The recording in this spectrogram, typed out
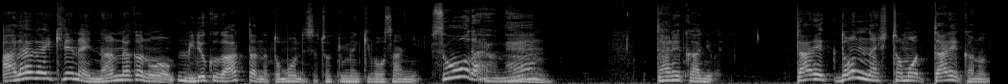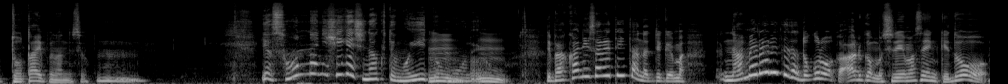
抗いきれない何らかの魅力があったんだと思うんですよ、ときめき坊さんに。そうだよね、うん、誰かに誰どんな人も誰かのドタイプなんですよ。うんいやそんなに卑下しなくてもいいと思うのよ。うんうん、でバカにされていたんだっていうけど、まあ、舐められてたところがあるかもしれませんけど、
